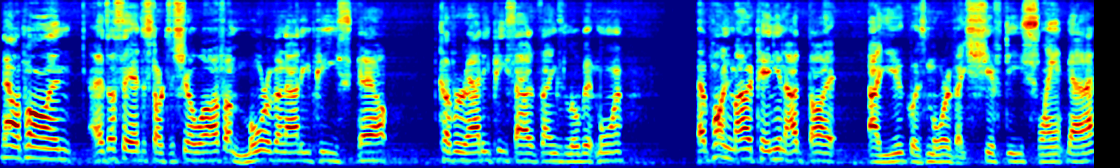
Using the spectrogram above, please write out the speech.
Now, upon, as I said, to start the show off, I'm more of an IDP scout, cover IDP side of things a little bit more. Upon my opinion, I thought Aiyuk was more of a shifty slant guy.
